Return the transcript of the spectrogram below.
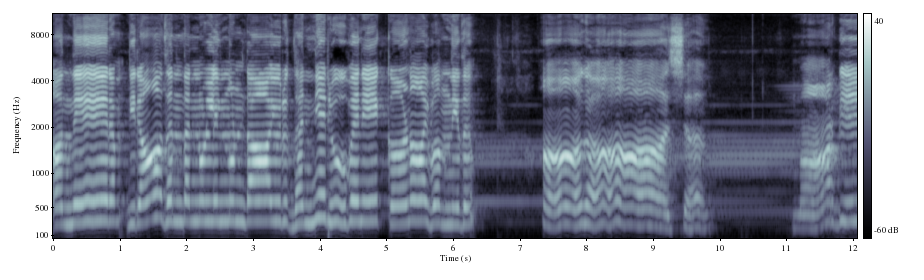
അന്നേരം വിരാധൻ തന്നുള്ളിൽ നിന്നുണ്ടായൊരു ധന്യരൂപനെ കാണായി വന്നിത് ആകാശ മാർഗേ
